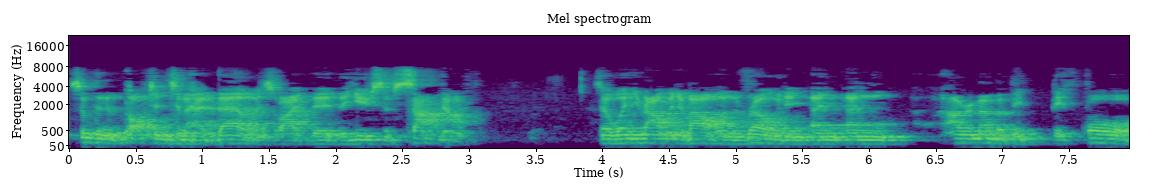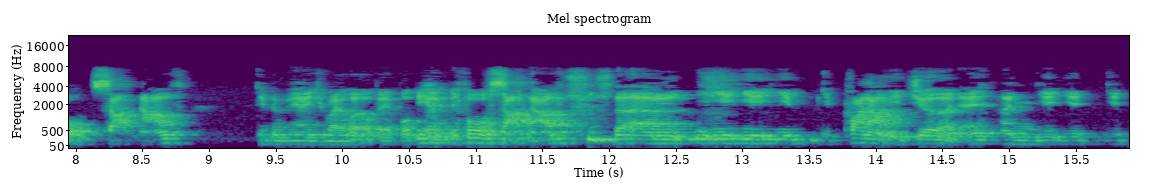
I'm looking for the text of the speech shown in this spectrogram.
something that popped into my head there was like the, the use of sat nav. So when you're out and about on the road, and, and, and I remember be, before sat nav, giving my age away a little bit, but Yeah. before sat nav, that um, you, you, you, you plan out your journey and you, you, you,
